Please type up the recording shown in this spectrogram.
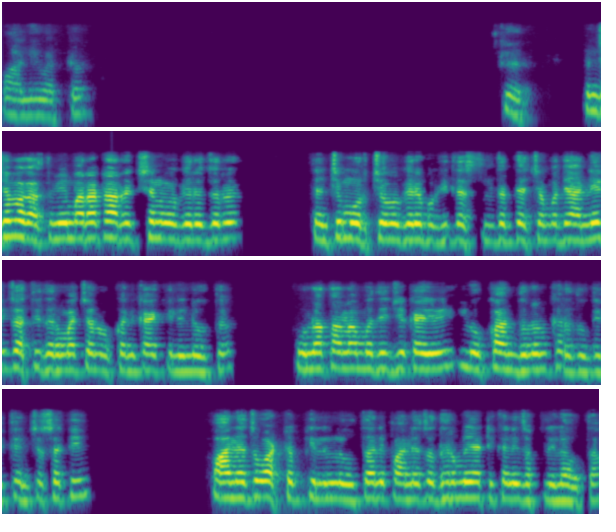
पाणी वाटप म्हणजे बघा तुम्ही मराठा आरक्षण वगैरे जर त्यांचे मोर्चे वगैरे बघितले असतील तर त्याच्यामध्ये अनेक जाती धर्माच्या लोकांनी काय केलेलं होतं? उन्हातानामध्ये जे काही लोक आंदोलन करत होते त्यांच्यासाठी पाण्याचं वाटप केलेलं होतं आणि पाण्याचा धर्म या ठिकाणी जपलेला होता.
